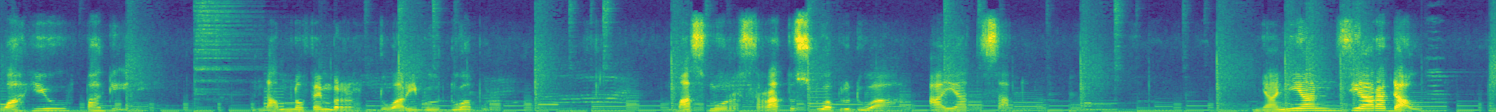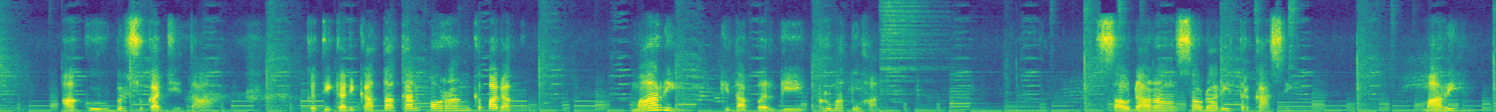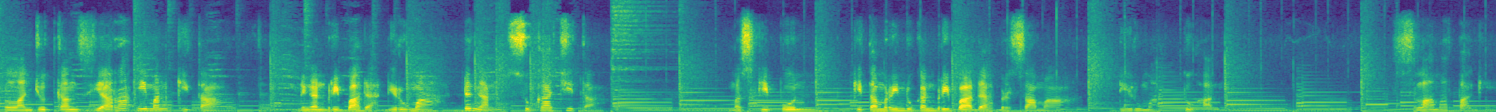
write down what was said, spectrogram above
Wahyu pagi ini 6 November 2020 Mazmur 122 ayat 1 Nyanyian ziarah Daud. Aku bersuka cita ketika dikatakan orang kepadaku Mari kita pergi ke rumah Tuhan. Saudara-saudari terkasih, mari melanjutkan ziarah iman kita dengan beribadah di rumah dengan sukacita. Meskipun kita merindukan beribadah bersama di rumah Tuhan. Selamat pagi.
